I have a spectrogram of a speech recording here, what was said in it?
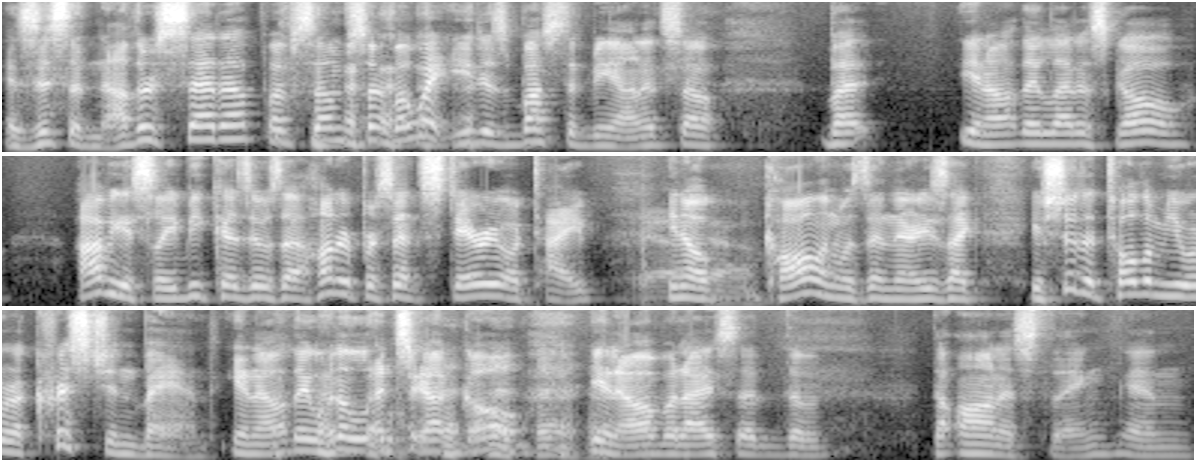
Is this another setup of some sort? but wait, you just busted me on it. So, but you know, they let us go. Obviously, because it was a hundred percent stereotype. you know, Yeah. Colin was in there. He's like, "You should have told them you were a Christian band." You know, they would have let you go. You know, but I said the the honest thing, and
